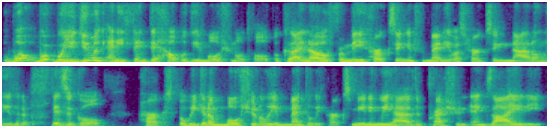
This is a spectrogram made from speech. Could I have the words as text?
what, what, were you doing anything to help with the emotional toll? Because I know for me, herxing and for many of us herxing, not only is it a physical herx, but we can emotionally and mentally herx, meaning we have depression, anxiety,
